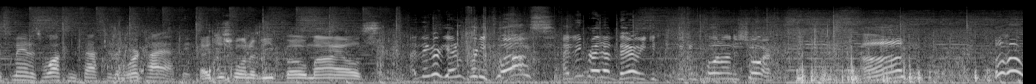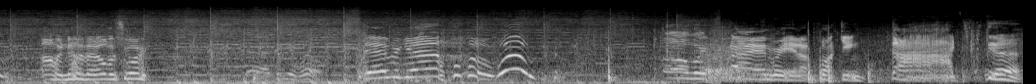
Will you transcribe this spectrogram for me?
this man is walking faster than we're kayaking. I just want to beat Bo Miles. I think we're getting pretty close. I think right up there we can we can pull it on the shore. Up. Oh no, that almost worked. Yeah, I think it will. There we go. Woo! Oh my god, we're in a fucking ah. Ugh.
